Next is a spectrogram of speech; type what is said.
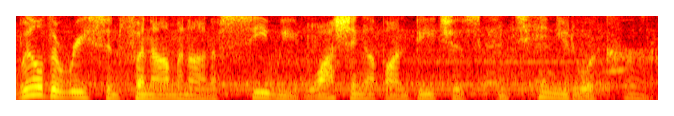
Will the recent phenomenon of seaweed washing up on beaches continue to occur?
